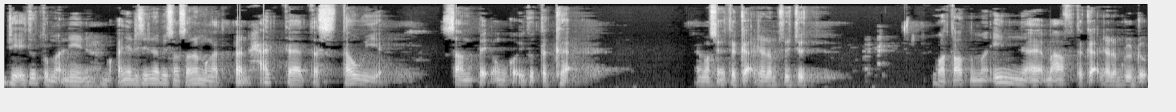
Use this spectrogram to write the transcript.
dia itu tumak nina. Makanya di sini Nabi SAW mengatakan hatta tastawiyah sampai engkau itu tegak. Ya, maksudnya tegak dalam sujud. Wa tatma'inna eh, maaf tegak dalam duduk.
